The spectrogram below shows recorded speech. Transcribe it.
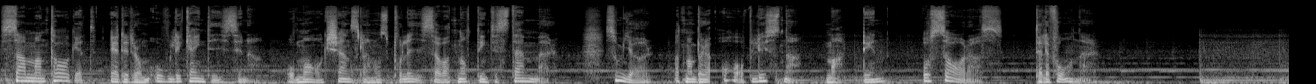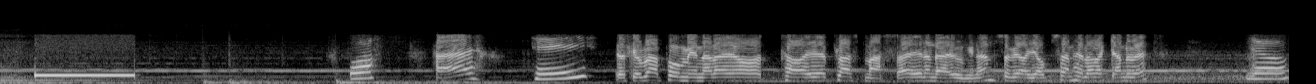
Sammantaget är det de olika indicierna och magkänslan hos polis av att något inte stämmer som gör att man börjar avlyssna Martin och Saras telefoner. Ja, Hej! hej. Jag skulle bara påminna dig att ta plastmassa i den där ugnen så vi har jobb sen hela veckan, du vet. Ja.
